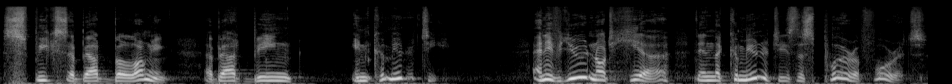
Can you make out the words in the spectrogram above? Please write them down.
speaks about belonging, about being in community. And if you're not here, then the community is the poorer for it.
